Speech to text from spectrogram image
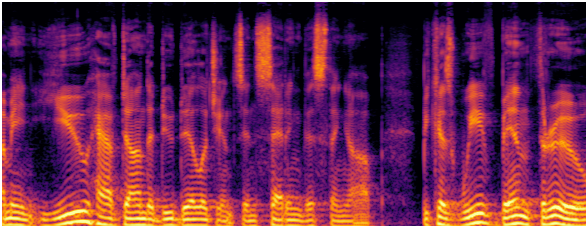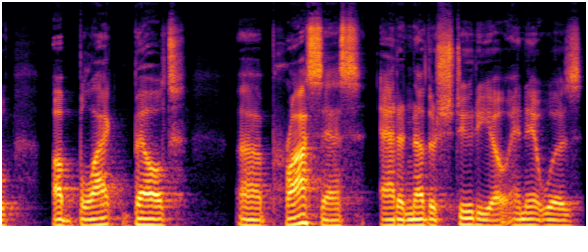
I mean, you have done the due diligence in setting this thing up because we've been through a black belt uh, process at another studio and it was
